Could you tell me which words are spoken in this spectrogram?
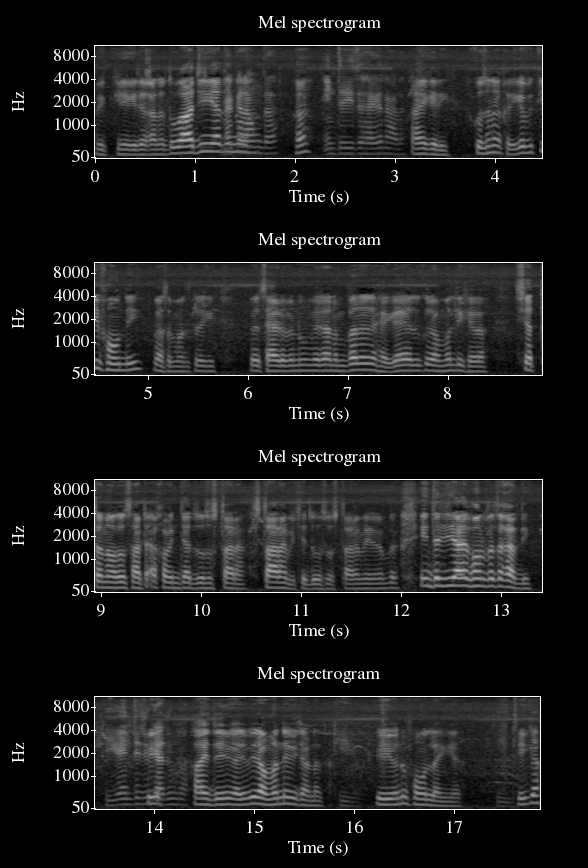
ਵਿੱਕੀ ਨੇ ਕਿਤੇ ਕਰਨਾ ਤੂੰ ਆ ਜੀ ਯਾਰ ਮੈਂ ਤੈਨੂੰ? ਕਰਾਉਂਗਾ ਹਾਂ? ਇੰਦਰੀ ਤਾਂ ਹੈਗਾ ਨਾਲ। ਐਂ ਕਰੀ ਕੁਛ ਨਾ ਕਰੀ ਵਿੱਕੀ ਫੋਨ ਨਹੀਂ ਬਸ ਮਨ ਕਰੇ ਸਾਈਡ ਨੂੰ ਮੇਰਾ ਨੰਬਰ ਹੈਗਾ ਹੈ, ਉਹਦੇ ਕੋਲ ਅਮਨ ਲਿਖਿਆ ਹੋਇਆ। 76960 51217 17 ਵਿੱਚ 217 ਮੇਰਾ ਨੰਬਰ ਇੰਦਰਜੀਤ ਵਾਲੇ ਫੋਨ ਪਤਾ ਕਰਦੀ। ਠੀਕ ਹੈ ਇੰਦਰੀ ਨੂੰ ਕਹਿ ਦੂੰਗਾ। ਹਾਂ ਇੰਦਰਜੀਤ ਕਹਿੰਦੀ ਵੀ ਰਮਨ ਨੇ ਵੀ ਜਾਣਾ ਤਾਂ। ਠੀਕ ਹੈ। ਵੀ ਉਹਨੂੰ ਫੋਨ ਲਾਈ ਯਾਰ। ਠੀਕ ਆ?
